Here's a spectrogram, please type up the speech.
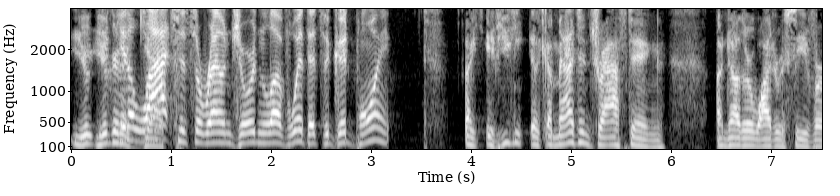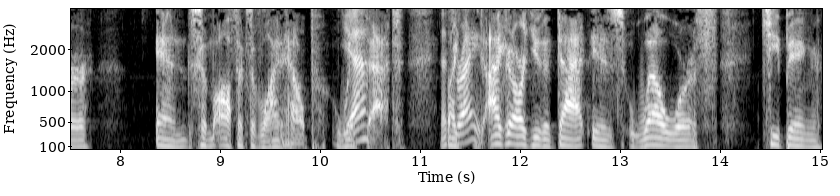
you're, you're going to Get a lot to surround Jordan Love with. It's a good point. like if you can like imagine drafting another wide receiver and some offensive line help with Yeah, that. that's Like, right. I could argue that that is well worth keeping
